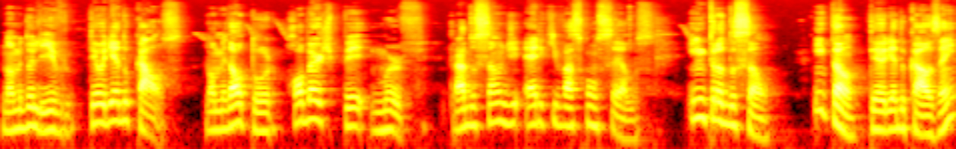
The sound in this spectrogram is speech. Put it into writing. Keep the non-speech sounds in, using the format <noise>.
Nome do livro: Teoria do Caos. Nome do autor: Robert P. Murphy. Tradução de Eric Vasconcelos. Introdução. Então, Teoria do Caos, hein?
